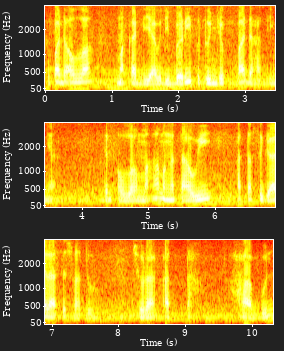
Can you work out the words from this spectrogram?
kepada Allah, maka dia diberi petunjuk pada hatinya. Dan Allah Maha mengetahui atas segala sesuatu. Surah At-Tahhabun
